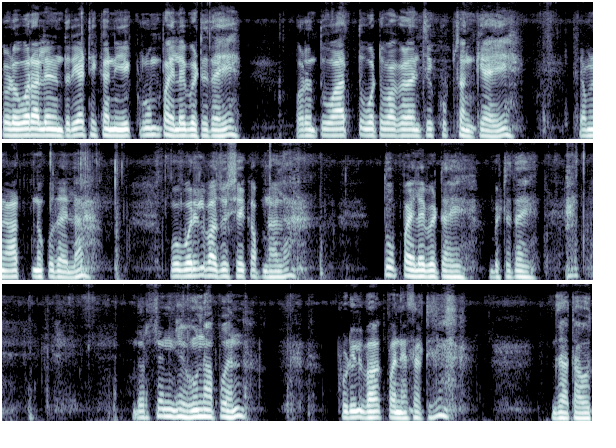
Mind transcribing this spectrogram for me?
थोडं वर आल्यानंतर या ठिकाणी एक रूम पाहायला भेटत आहे. परंतु आत वटवागळांची खूप संख्या आहे. त्यामुळे आत नको जायला. व वरील बाजूस एक आपणाला तो पाहायला भेट आहे भेटत आहे. दर्शन घेऊन आपण पुढील भाग पाहण्यासाठी जात आहोत.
